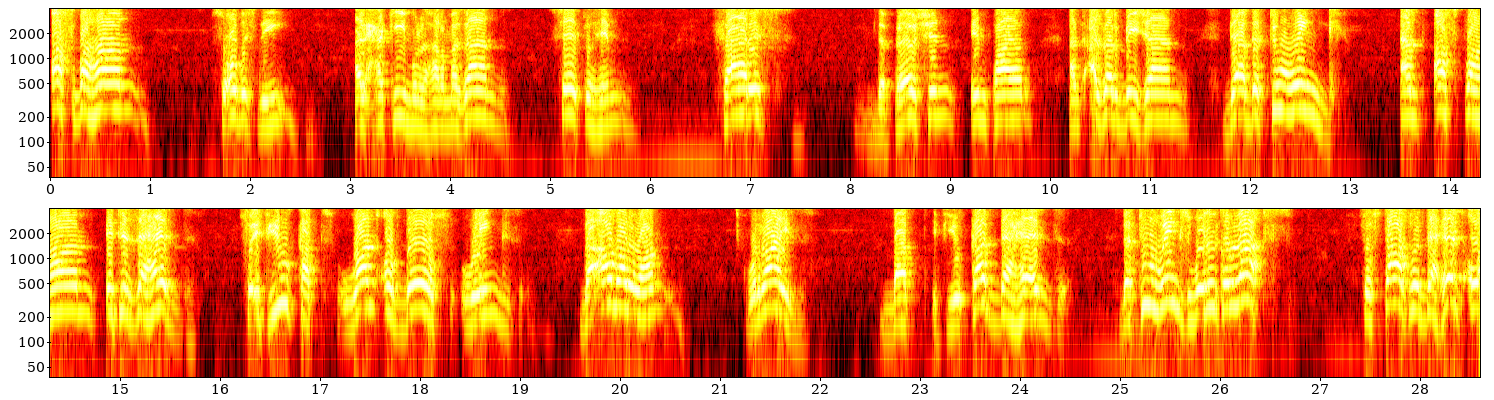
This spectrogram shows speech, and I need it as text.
Asbahan. So obviously, Al-Hakim al-Harmazan said to him, Faris, the Persian Empire, and Azerbaijan, they are the two wing, and Asfahan, it is the head. So if you cut one of those wings, the other one will rise. But if you cut the head, the two wings will collapse. So start with the head, O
